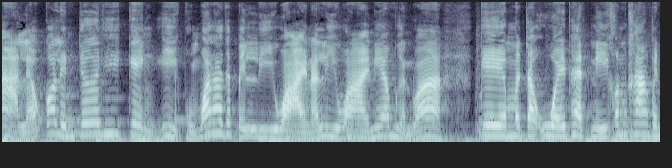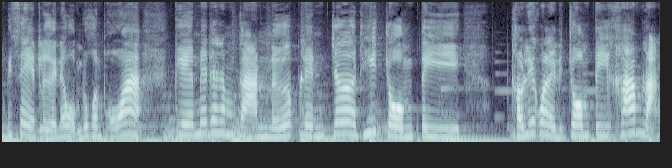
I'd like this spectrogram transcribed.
อ่านแล้วก็เลนเจอร์ที่เก่งอีก ผมว่าน่าจะเป็นรีวายนะรีวายเนี่ยเหมือนว่าเกมมันจะอวยแพทนี้ค่อนข้างเป็นพิเศษเลยนะผมทุกคนเพราะว่าเกมเนี่ยได้ทำการเนิร์ฟเลนเจอร์ที่โจมตี เขาเรียกว่าอะไรดีโจมตีข้ามหลัง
